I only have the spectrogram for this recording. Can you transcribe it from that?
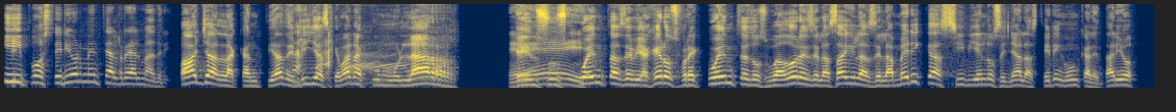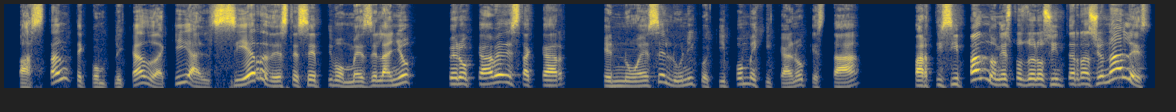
Y posteriormente al Real Madrid. Vaya la cantidad de millas que van a acumular en sus cuentas de viajeros frecuentes los jugadores de las Águilas del América. Si bien lo señalas, tienen un calendario bastante complicado de aquí al cierre de este séptimo mes del año, pero cabe destacar que no es el único equipo mexicano que está participando en estos duelos internacionales.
